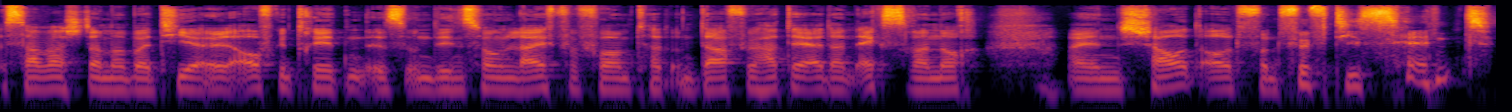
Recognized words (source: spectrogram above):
Savage da mal bei TRL aufgetreten ist und den Song live performt hat. Und dafür hatte er dann extra noch einen Shoutout von 50 Cent.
